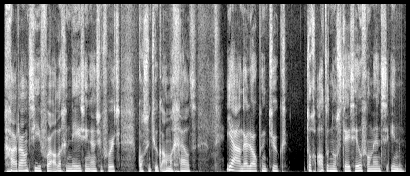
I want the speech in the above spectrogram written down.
garantie voor alle genezing enzovoort. Kost natuurlijk allemaal geld. Ja, en daar lopen natuurlijk toch altijd nog steeds heel veel mensen in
